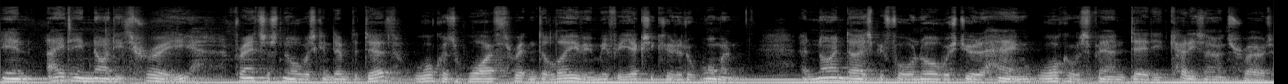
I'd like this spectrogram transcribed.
In 1893, Frances Knorr was condemned to death. Walker's wife threatened to leave him if he executed a woman. And nine days before Knorr was due to hang, Walker was found dead. He'd cut his own throat.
